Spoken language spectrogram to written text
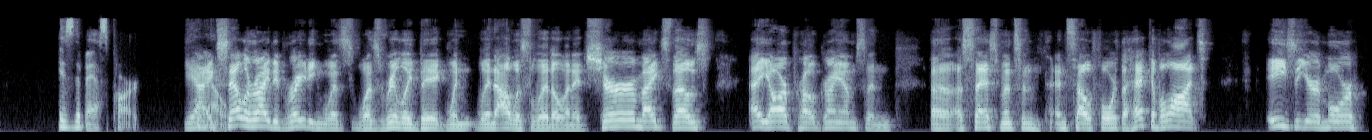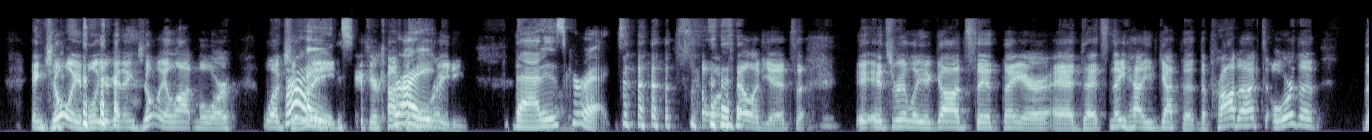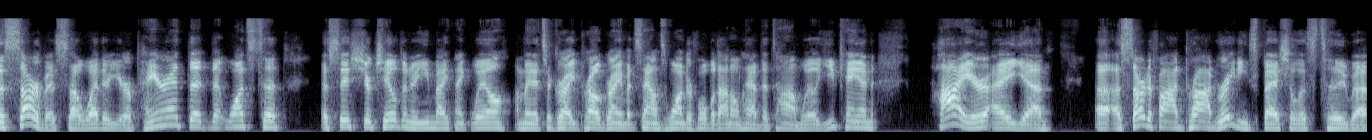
is the best part. Yeah, you know? accelerated reading was was really big when when I was little, and it sure makes those AR programs and uh, assessments and and so forth a heck of a lot easier and more enjoyable. You're going to enjoy a lot more what you right. read if you're comfortable right. reading. That is correct. so I'm telling you, it's a, it's really a godsend there, and it's neat how you've got the the product or the the service. So whether you're a parent that that wants to assist your children, or you may think, well, I mean, it's a great program, it sounds wonderful, but I don't have the time. Well, you can hire a uh, a certified pride reading specialist to uh,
